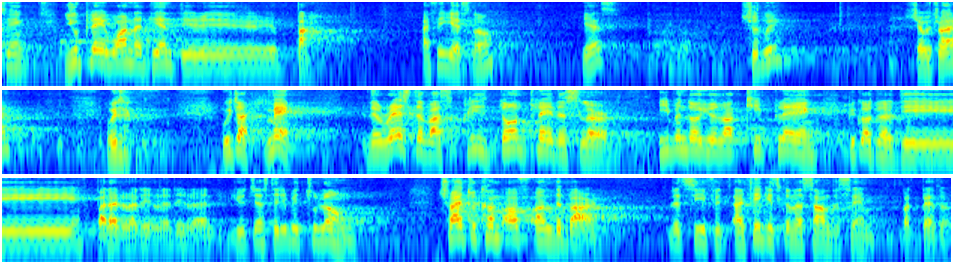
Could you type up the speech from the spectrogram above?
Think you play one at the end. Uh, I think yes, no? Yes? Should we? Shall we try? We, we try. May, the rest of us, please don't play the slur. Even though you not keep playing, because the you're just a little bit too long. Try to come off on the bar. Let's see if it, I think it's going to sound the same, but better.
